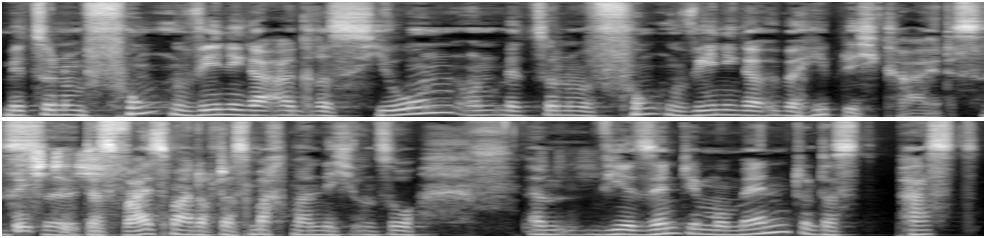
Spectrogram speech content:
mit so einem Funken weniger Aggression und mit so einem Funken weniger Überheblichkeit. Das, ist, äh, das weiß man doch, das macht man nicht und so. Ähm, wir sind im Moment, und das passt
